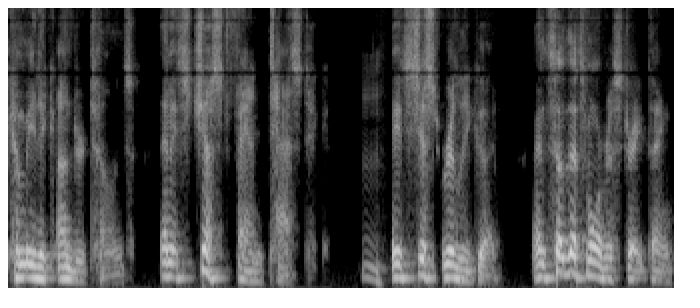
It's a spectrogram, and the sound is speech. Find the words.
comedic undertones, and it's just fantastic. Hmm. It's just really good, and so that's more of a straight thing.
